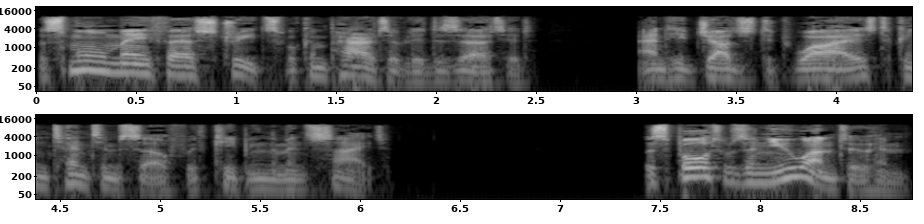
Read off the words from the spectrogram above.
The small Mayfair streets were comparatively deserted, and he judged it wise to content himself with keeping them in sight. The sport was a new one to him.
